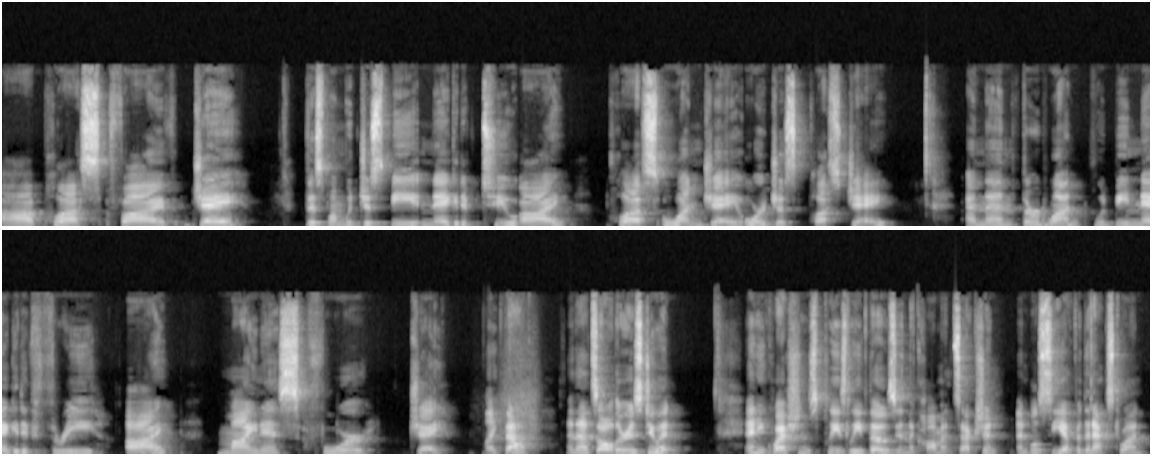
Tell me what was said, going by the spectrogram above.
uh, plus 5j this one would just be negative 2i plus 1j, or just plus j. And then the third one would be negative 3i minus 4j, like that. And that's all there is to it. Any questions, please leave those in the comment section, and we'll see you for the next one.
